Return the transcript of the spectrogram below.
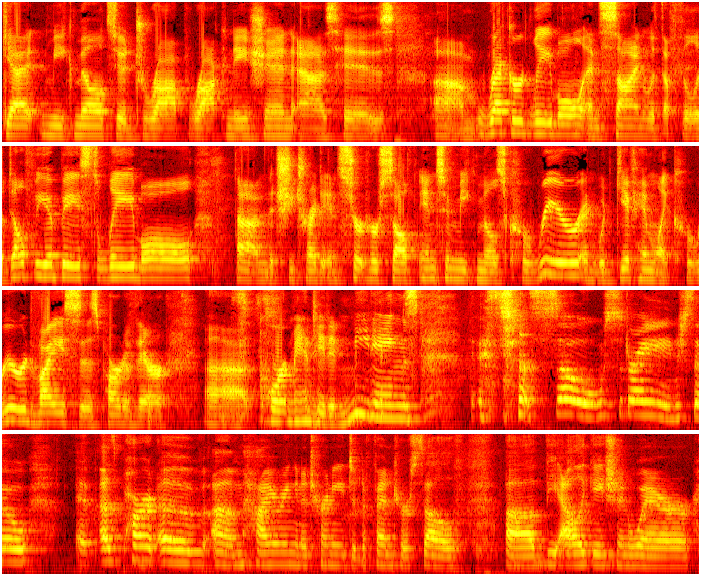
get Meek Mill to drop Roc Nation as his um, record label and sign with a Philadelphia based label. Um, that she tried to insert herself into Meek Mill's career and would give him like career advice as part of their uh, court mandated meetings. It's just so strange. So, as part of um, hiring an attorney to defend herself, uh, the allegation where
